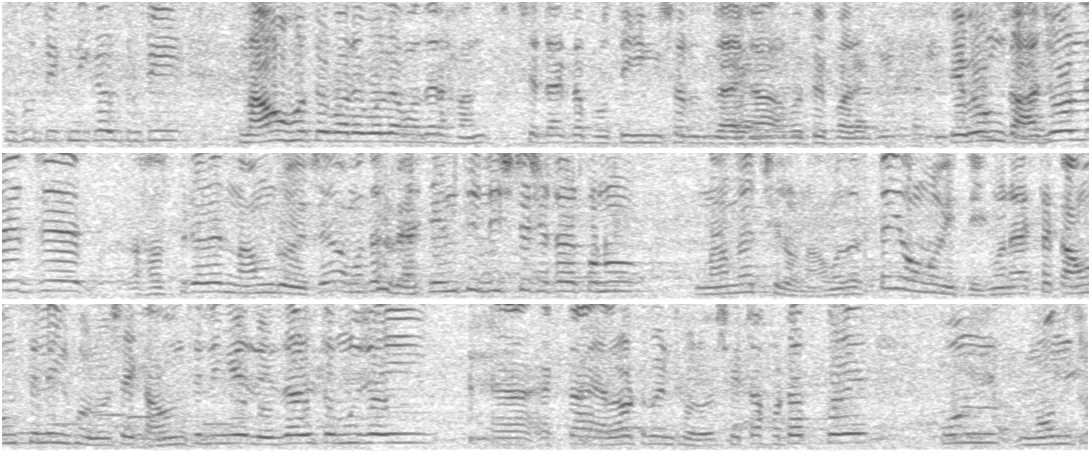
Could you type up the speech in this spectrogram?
শুধু টেকনিক্যাল ত্রুটি নাও হতে পারে বলে আমাদের হাঞ্চ সেটা একটা প্রতিহিংসার জায়গা হতে পারে। এবং গাজলের যে হসপিটালের নাম রয়েছে, আমাদের ভ্যাকেন্সি লিস্টে সেটার কোনো নামে ছিল না। আমাদেরটাই অনৈতিক। মানে একটা কাউন্সিলিং হলো, সেই কাউন্সিলিংয়ের রেজাল্ট অনুযায়ী একটা অ্যালটমেন্ট হলো, সেটা হঠাৎ করে কোন মন্ত্র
